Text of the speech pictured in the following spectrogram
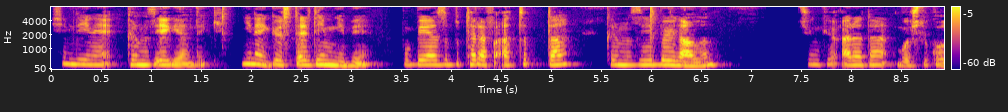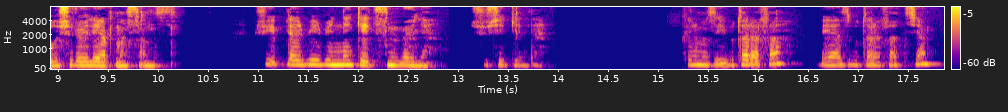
Şimdi yine kırmızıya geldik. Yine gösterdiğim gibi bu beyazı bu tarafa atıp da kırmızıyı böyle alın. Çünkü arada boşluk oluşur öyle yapmazsanız. Şu ipler birbirine geçsin böyle. Şu şekilde. Kırmızıyı bu tarafa, beyazı bu tarafa atacağım.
